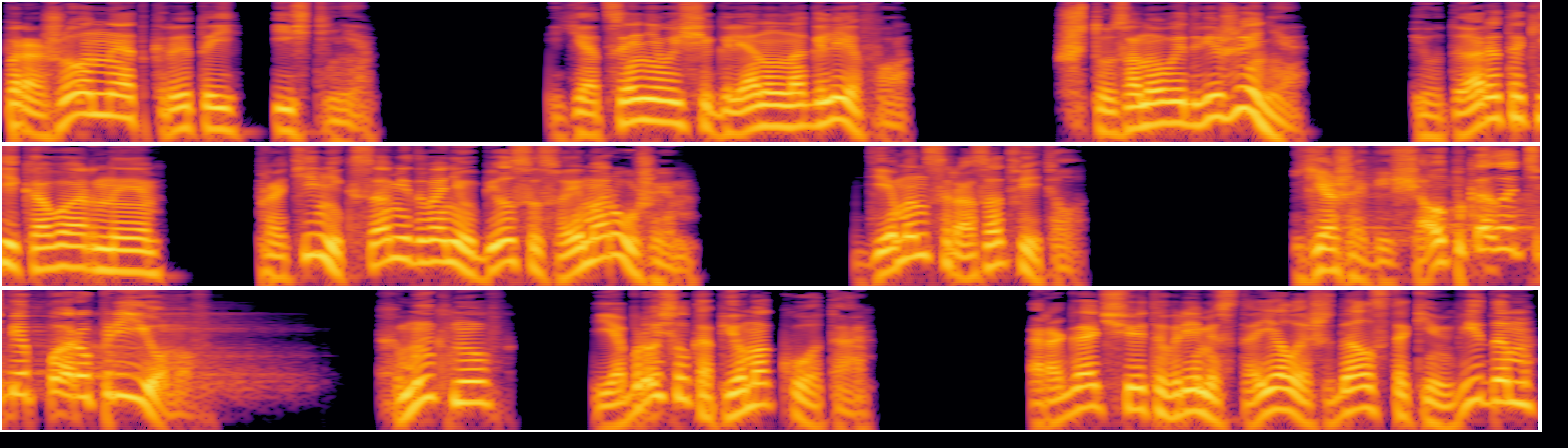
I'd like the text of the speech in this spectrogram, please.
пораженные открытой истине. Я оценивающе глянул на Глефу. Что за новые движения? И удары такие коварные. Противник сам едва не убился своим оружием. Демон сразу ответил. «Я же обещал показать тебе пару приемов!» Хмыкнув, я бросил копье Макота. Рогач все это время стоял и ждал с таким видом,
